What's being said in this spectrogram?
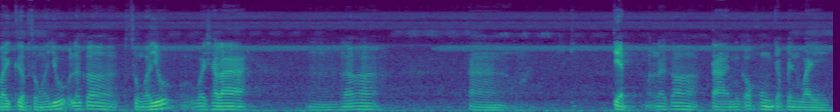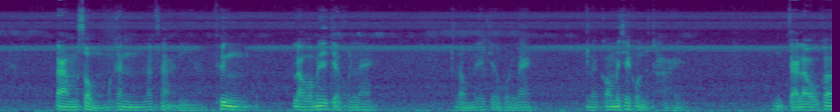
วัยเกือบสูงอายุ แล้วก็สูงอายุ วัยชรา แล้วก็เจ็บแล้วก็ตายมันก็คงจะเป็นวัยตามสมกันลักษณะนี้ซึ่งเราก็ไม่ได้เจอคนแรก เราไม่ได้เจอคนแรก แล้วก็ไม่ใช่คนสุดท้าย แต่เราก็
